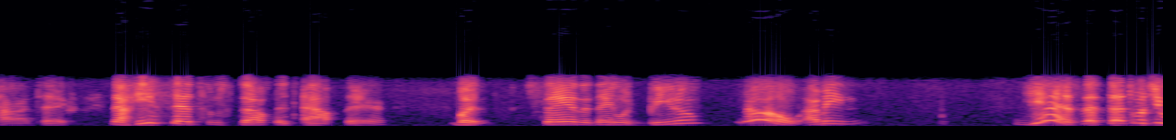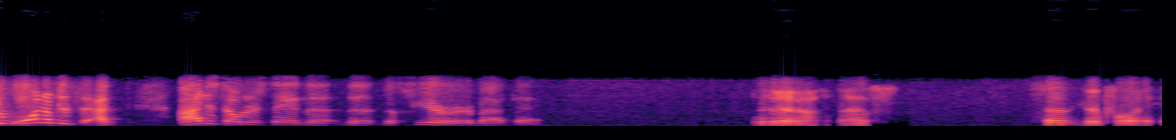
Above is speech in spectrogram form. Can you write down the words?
context, now he said some stuff that's out there, but saying that they would beat him, no. I mean, yes, that, that's what you want them to say. I, I just don't understand the, the, the furor about that. Yeah, that's that's a good point.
